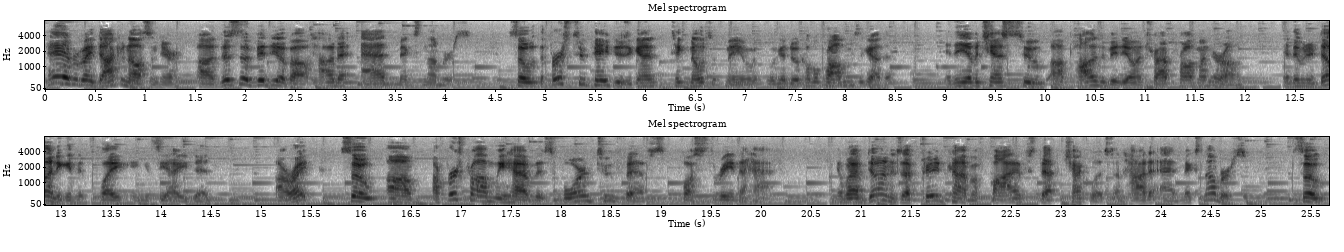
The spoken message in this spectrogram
Hey everybody, Dr. Nelson here. Uh, this is a video about how to add mixed numbers. So the first two pages, you're going to take notes with me. We're going to do a couple problems together. And then you have a chance to uh, pause the video and try a problem on your own. And then when you're done, you can hit play and you can see how you did. All right, so um, our first problem we have is 4 and 2 fifths plus 3 and a half. And what I've done is I've created kind of a five-step checklist on how to add mixed numbers. So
